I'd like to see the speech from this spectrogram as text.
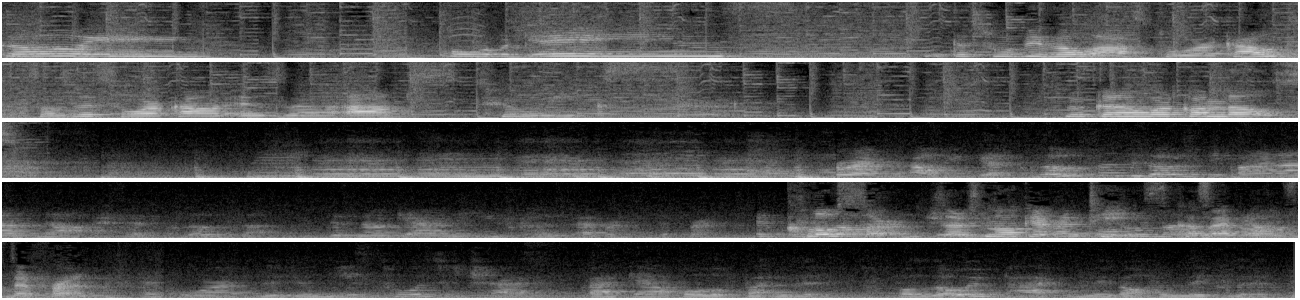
going. Pull the gains. This will be the last workout. So this workout is uh, abs two weeks. We're gonna work on those. Guarantees because everyone's different. Closer. There's no guarantees because everyone's different. Or lift your knees towards your chest back out followed by a lift. For low impact, leave out the leg lift.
